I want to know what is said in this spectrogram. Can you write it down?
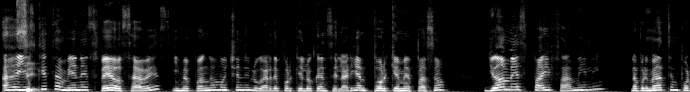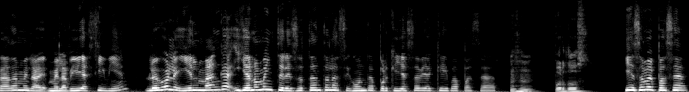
Ay, es que también es feo, ¿sabes? Y me pongo mucho en el lugar de por qué lo cancelarían. Porque me pasó. Yo amé Spy Family. La primera temporada me la, me la vi así bien. Luego leí el manga y ya no me interesó tanto la segunda porque ya sabía qué iba a pasar. Por dos. Y eso me pasa.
